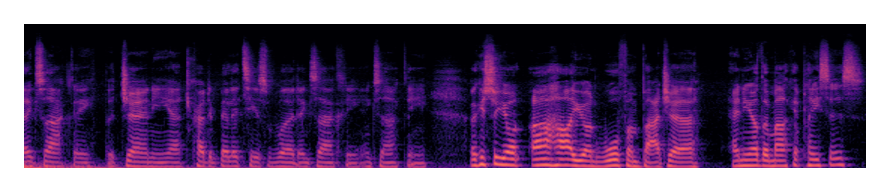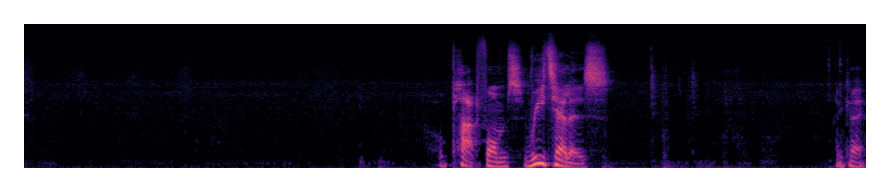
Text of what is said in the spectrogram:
Exactly. The journey, yeah. Credibility is the word. Exactly. Exactly. Okay, so you're on Aha, you're on Wolf and Badger. Any other marketplaces? Or platforms? Retailers? Okay.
